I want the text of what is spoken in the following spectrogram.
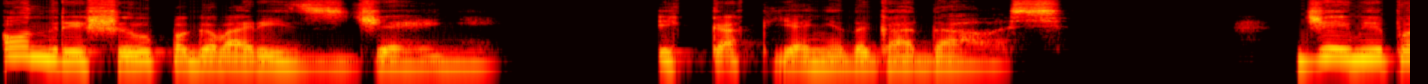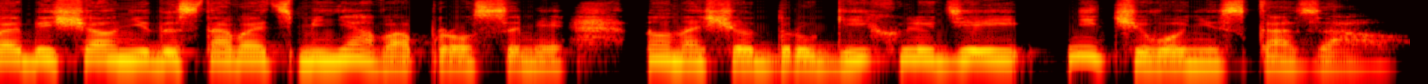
Он решил поговорить с Дженни. И как я не догадалась. Джейми пообещал не доставать меня вопросами, но насчет других людей ничего не сказал.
